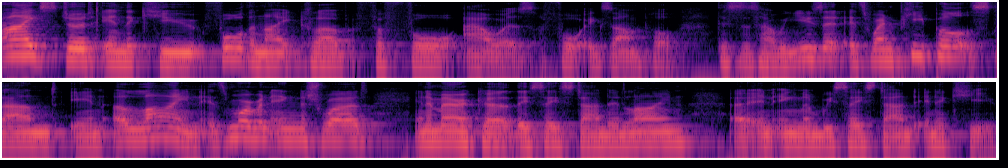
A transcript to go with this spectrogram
I stood in the queue for the nightclub for four hours, for example. This is how we use it. It's when people stand in a line. It's more of an English word. In America, they say stand in line. Uh, in England, we say stand in a queue.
